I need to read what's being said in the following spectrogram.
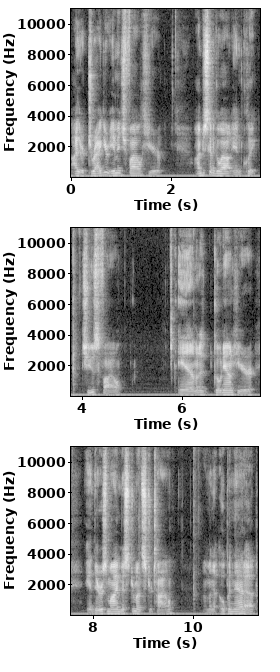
either drag your image file here I'm just going to go out and click choose file and I'm going to go down here and there's my Mr. Munster tile. I'm going to open that up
